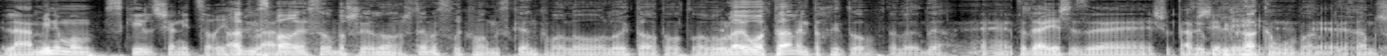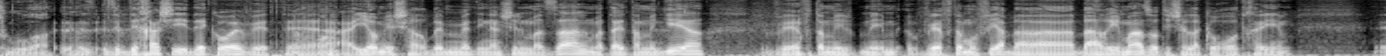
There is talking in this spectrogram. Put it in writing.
למינימום skills שאני צריך עד בכלל. עד מספר 10 בשאלון, 12 כבר מסכן, כבר לא, לא איתרת אותו, אבל אולי הוא הטאלנט הכי טוב, אתה לא יודע. אתה יודע, יש איזה שותף שלי... זה בדיחה כמובן, בדיחה שגורה. כן. זו בדיחה שהיא די כואבת. נכון. היום יש הרבה באמת עניין של מזל, מתי אתה מגיע. ואיפה אתה, ואיפה אתה מופיע בערימה הזאת של הקורות חיים. אה,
